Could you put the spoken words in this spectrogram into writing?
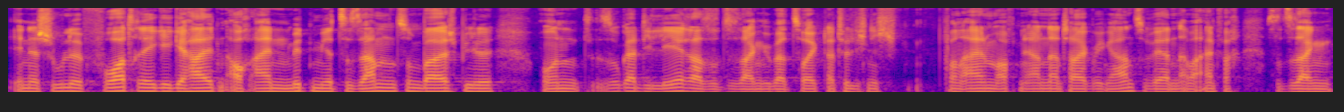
in der Schule Vorträge gehalten, auch einen mit mir zusammen zum Beispiel. Und sogar die Lehrer sozusagen überzeugt, natürlich nicht von einem auf den anderen Tag vegan zu werden, aber einfach sozusagen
